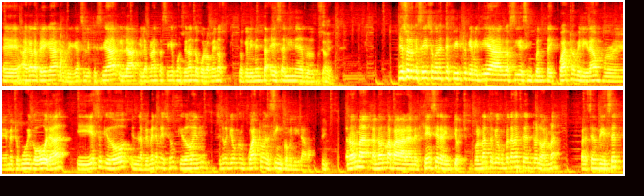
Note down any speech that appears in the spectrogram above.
eh, haga la pega de que hace electricidad y la, y la planta sigue funcionando, por lo menos lo que alimenta esa línea de producción. Y eso es lo que se hizo con este filtro que emitía algo así de 54 miligramos por eh, metro cúbico hora. Y eso quedó, en la primera medición, quedó en, si no me equivoco, en 4 o en 5 miligramos. La, norma, la norma para la emergencia era 28. Por lo tanto, quedó completamente dentro de norma para hacer diésel.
